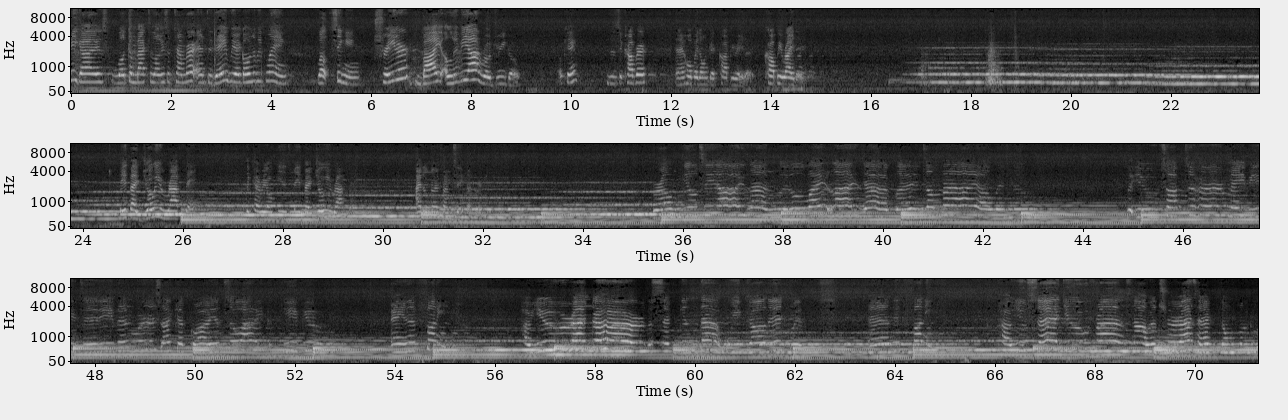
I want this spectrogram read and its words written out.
Hey guys, welcome back to Lucky September and today we are going to be playing, well, singing Traitor by Olivia Rodrigo. Okay? This is a cover and I hope I don't get copyrighted. Copyrighted. Made by Joey Raffet. I don't know if I'm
